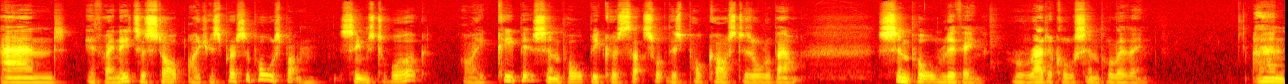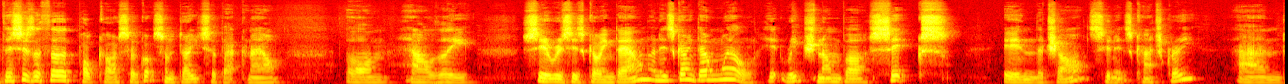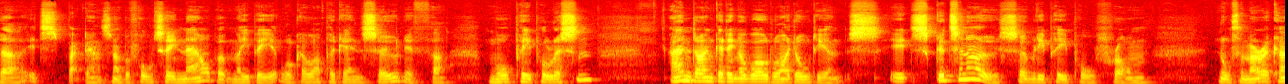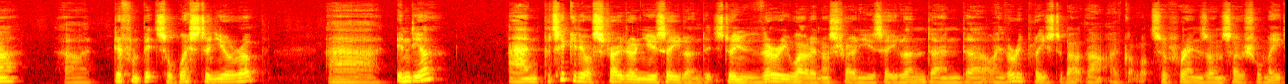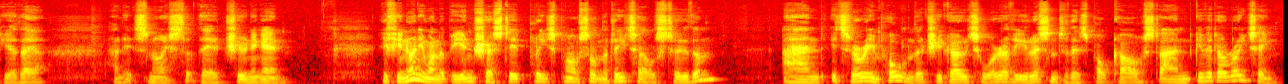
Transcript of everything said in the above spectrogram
and if I need to stop, I just press the pause button. It seems to work. I keep it simple because that's what this podcast is all about simple living, radical simple living. And this is the third podcast, so I've got some data back now on how the series is going down, and it's going down well. It reached number six in the charts in its category, and uh, it's back down to number 14 now, but maybe it will go up again soon if uh, more people listen. And I'm getting a worldwide audience. It's good to know so many people from North America, uh, different bits of Western Europe, uh, India, and particularly Australia and New Zealand. It's doing very well in Australia and New Zealand, and uh, I'm very pleased about that. I've got lots of friends on social media there, and it's nice that they're tuning in. If you know anyone that'd be interested, please pass on the details to them. And it's very important that you go to wherever you listen to this podcast and give it a rating.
